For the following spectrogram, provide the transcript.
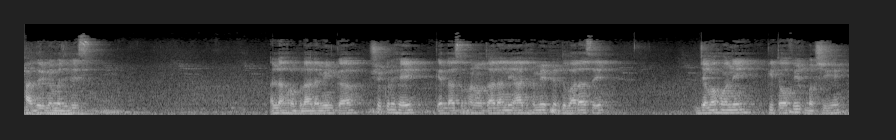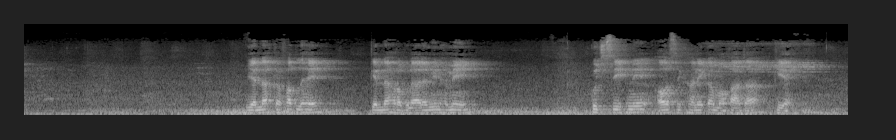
हाजरीन मजलिस अल्लाह रबालमीन का शुक्र है कि अल्लाह सुबहाना ताली ने आज हमें फिर दोबारा से जमा होने की तोफ़ी बख्शी है ये अल्लाह का फ़ल है कि अल्लाह रबालमीन हमें कुछ सीखने और सिखाने का मौका अता किया। है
